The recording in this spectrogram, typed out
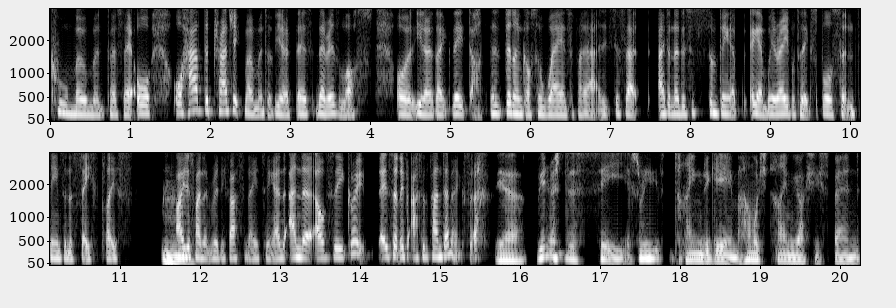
cool moment per se, or or have the tragic moment of, you know, if there's there is loss, or you know, like they oh, the villain got away and stuff like that. And it's just that I don't know, there's just something again, we are able to explore certain themes in a safe place. I Mm. just find it really fascinating. And and uh, obviously great. It's certainly after the pandemic. So Yeah, be interested to see if somebody timed a game, how much time you actually spend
